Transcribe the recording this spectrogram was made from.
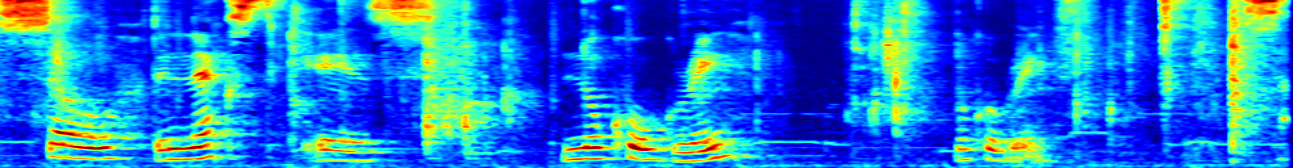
So the next is Norko Green. Norko Green. So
